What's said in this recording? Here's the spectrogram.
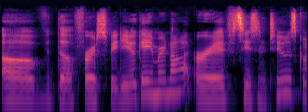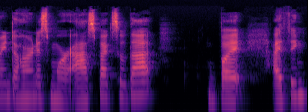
of the first video game or not, or if season two is going to harness more aspects of that. But I think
